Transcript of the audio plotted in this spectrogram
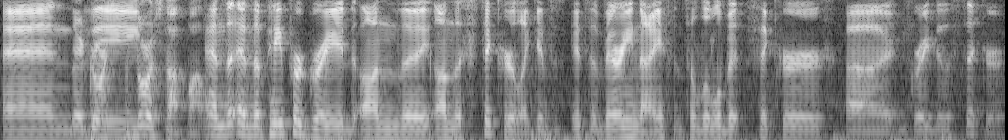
And They're door- they- doorstop bottles. And the, and the paper grade on the on the sticker, like it's it's very nice. It's a little bit thicker uh, grade to the sticker.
